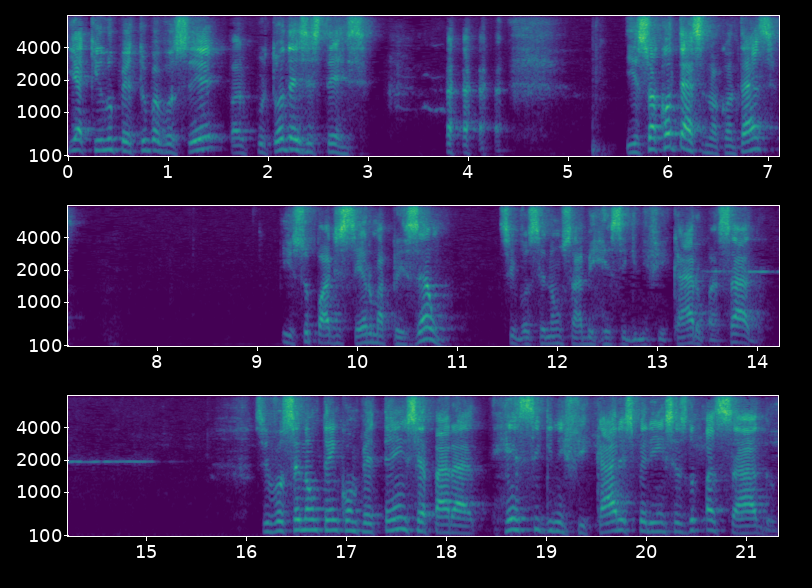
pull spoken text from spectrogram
e aquilo perturba você por toda a existência. Isso acontece, não acontece? Isso pode ser uma prisão se você não sabe ressignificar o passado se você não tem competência para ressignificar experiências do passado,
